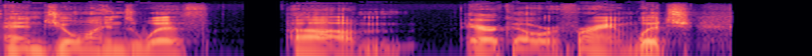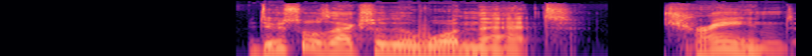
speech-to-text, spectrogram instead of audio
and joins with um, Eirika or Ephraim, which Dussel is actually the one that trained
